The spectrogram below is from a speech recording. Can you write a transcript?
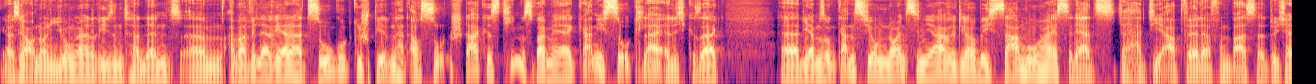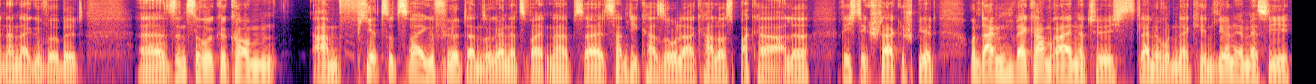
Er ist ja auch noch ein junger, ein Riesentalent. Ähm, aber Villarreal hat so gut gespielt und hat auch so ein starkes Team. Es war mir ja gar nicht so klar, ehrlich gesagt. Äh, die haben so einen ganz jungen, 19 Jahre, glaube ich, Samu heißt er, der hat, der hat die Abwehr da von Barca durcheinandergewirbelt. Äh, sind zurückgekommen, haben 4 zu 2 geführt, dann sogar in der zweiten Halbzeit. Santi Casola, Carlos Bacca, alle richtig stark gespielt. Und dann, wer kam rein? Natürlich das kleine Wunderkind Lionel Messi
